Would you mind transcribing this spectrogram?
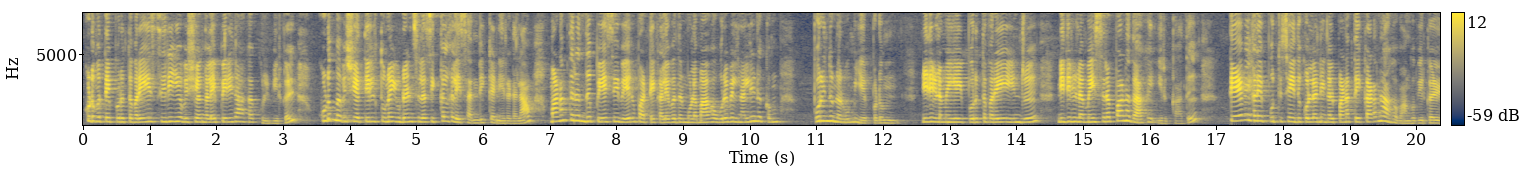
குடும்பத்தை பொறுத்தவரை சிறிய விஷயங்களை பெரிதாக கொள்வீர்கள். குடும்ப விஷயத்தில் துணையுடன் சில சிக்கல்களை சந்திக்க நேரிடலாம். மனம் திறந்து பேசி வேறுபாட்டை களைவதன் மூலமாக உறவில் நல்லிணக்கம் புரிந்துணர்வும் ஏற்படும். நிதி நிலைமையை பொறுத்தவரை இன்று நிதி நிலைமை சிறப்பானதாக இருக்காது. தேவைகளை பூர்த்தி செய்து கொள்ள நீங்கள் பணத்தை கடனாக வாங்குவீர்கள்.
